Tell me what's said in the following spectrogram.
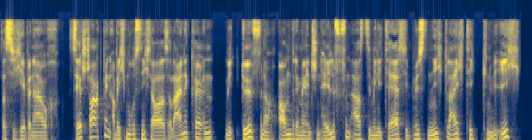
dass ich eben auch sehr stark bin, aber ich muss nicht alles alleine können. Mir dürfen auch andere Menschen helfen aus dem Militär. Sie müssen nicht gleich ticken wie ich.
